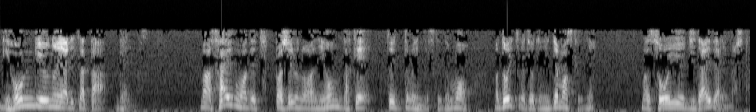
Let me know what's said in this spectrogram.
日本流のやり方であります。まあ、最後まで突っ走るのは日本だけと言ってもいいんですけども、まあ、ドイツがちょっと似てますけどね。まあ、そういう時代でありました。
